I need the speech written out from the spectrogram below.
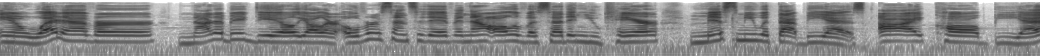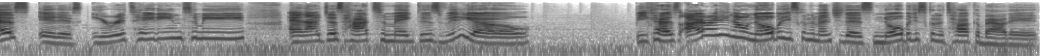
and whatever not a big deal. Y'all are oversensitive, and now all of a sudden you care. Miss me with that BS. I call BS. It is irritating to me, and I just had to make this video because I already know nobody's going to mention this, nobody's going to talk about it.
